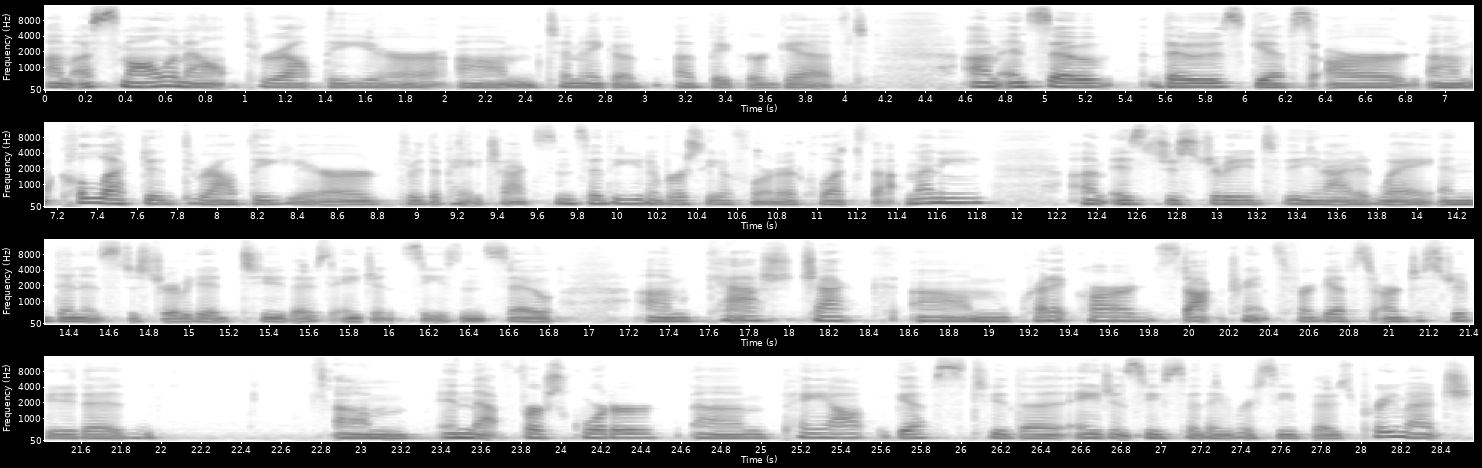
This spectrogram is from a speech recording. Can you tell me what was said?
um, a small amount throughout the year um, to make a, a bigger gift. Um, and so those gifts are um, collected throughout the year through the paychecks. And so the University of Florida collects that money, um, is distributed to the United Way, and then it's distributed to those agencies. And so um, cash, check, um, credit card, stock transfer gifts are distributed. Um, in that first quarter payout gifts to the agencies, so they receive those pretty much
